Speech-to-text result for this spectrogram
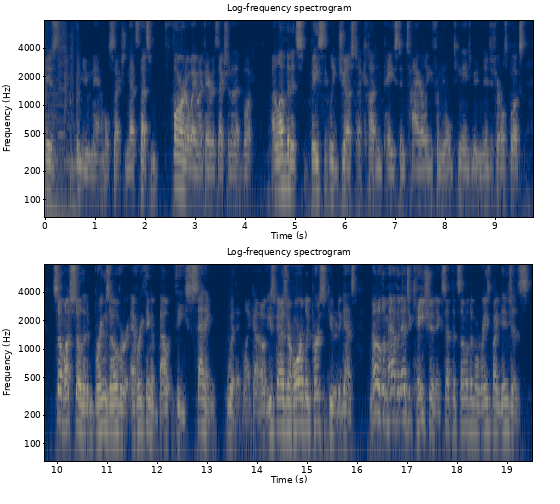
is the mutant animal section. That's that's far and away my favorite section of that book. I love that it's basically just a cut and paste entirely from the old Teenage Mutant Ninja Turtles books. So much so that it brings over everything about the setting with it. Like, oh, these guys are horribly persecuted against. None of them have an education, except that some of them were raised by ninjas.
